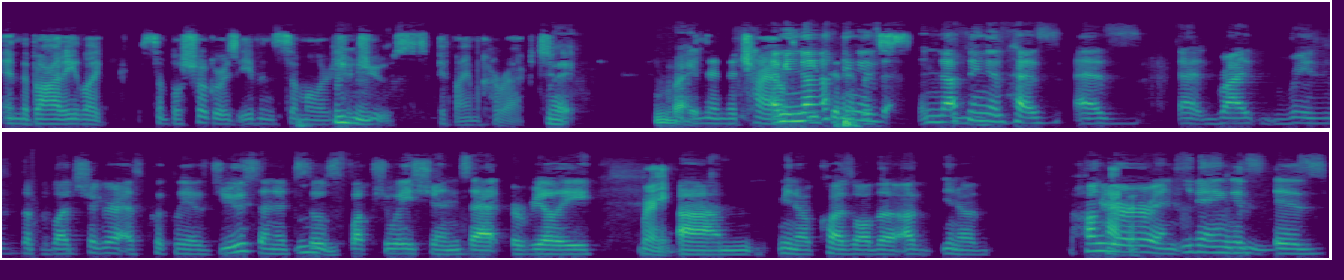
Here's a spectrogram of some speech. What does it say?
in the body like simple sugars, even similar to mm-hmm. juice. If I'm correct. Right. Right. And then the child. I mean, nothing is nothing mm-hmm. is as as right raises the blood sugar as quickly as juice, and it's mm-hmm. those fluctuations that are really right. Um, you know, cause all the uh, you know hunger Habit. and eating is mm-hmm. is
